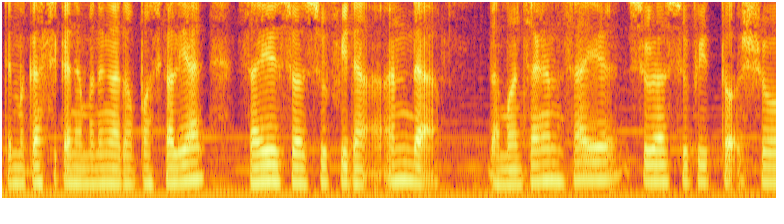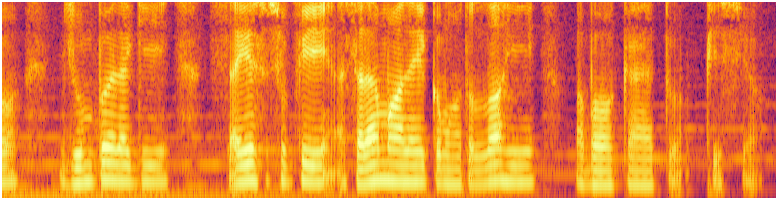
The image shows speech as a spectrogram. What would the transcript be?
Terima kasih kerana mendengar tuan-puan sekalian. Saya Surah Sufi dan anda dan rancangan saya Surah Sufi Talk Show. Jumpa lagi. Saya Surah Sufi. Assalamualaikum warahmatullahi wabarakatuh. Peace out.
